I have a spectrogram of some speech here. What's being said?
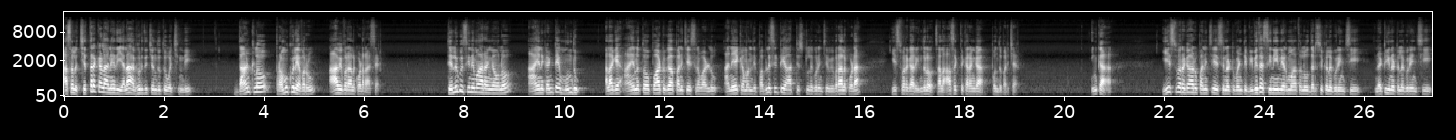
అసలు చిత్రకళ అనేది ఎలా అభివృద్ధి చెందుతూ వచ్చింది దాంట్లో ప్రముఖులు ఎవరు ఆ వివరాలు కూడా రాశారు. తెలుగు సినిమా రంగంలో ఆయన కంటే ముందు అలాగే ఆయనతో పాటుగా పనిచేసిన వాళ్ళు అనేక మంది పబ్లిసిటీ ఆర్టిస్టుల గురించి వివరాలు కూడా ఈశ్వర్ గారు ఇందులో చాలా ఆసక్తికరంగా పొందుపరిచారు. ఇంకా ఈశ్వర్ గారు పనిచేసినటువంటి వివిధ సినీ నిర్మాతలు దర్శకుల గురించి నటీనటుల గురించి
